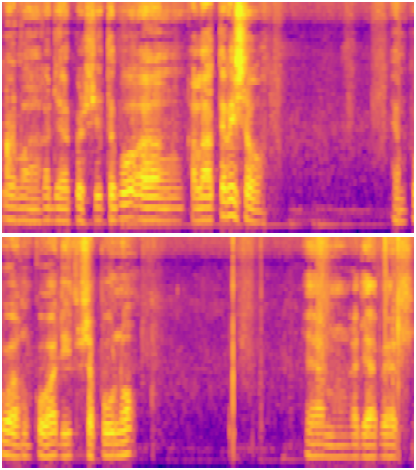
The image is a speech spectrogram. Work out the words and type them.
Mga mga kadyapers, ito po ang alateris oh. Yan po ang kuha dito sa puno. Yan mga kadyapers.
